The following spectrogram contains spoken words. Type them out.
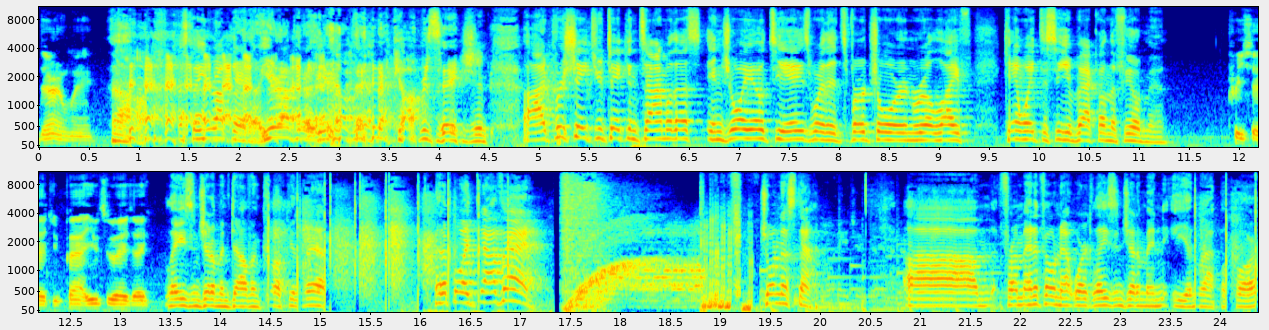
Derwin wins. Oh, so you're up there, though. You're up there. You're up there in that conversation. Uh, I appreciate you taking time with us. Enjoy OTAs, whether it's virtual or in real life. Can't wait to see you back on the field, man. Appreciate you, Pat. You too, AJ. Ladies and gentlemen, Dalvin Cook is there. That boy, Dalvin. Join us now um, from NFL Network, ladies and gentlemen, Ian Rapoport.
